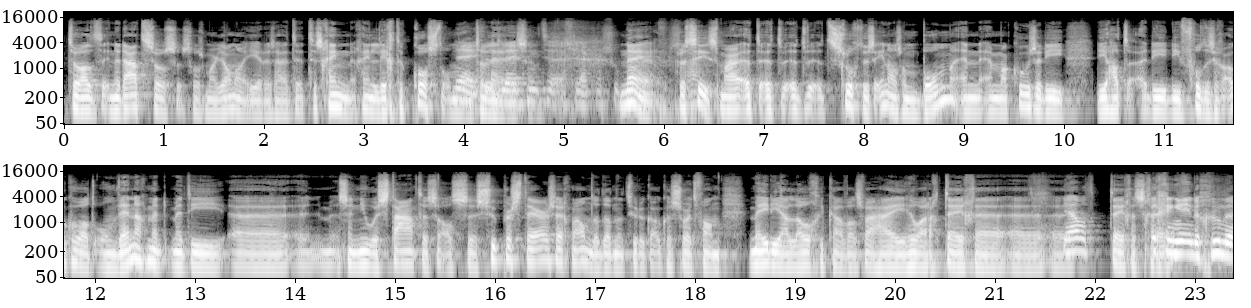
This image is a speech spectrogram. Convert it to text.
terwijl het inderdaad, zoals, zoals Marianne eerder zei, het, het is geen, geen lichte kost om nee, te het lezen. leest niet eh, echt lekker soepel. Nee, weg. precies. Maar het, het, het, het sloeg dus in als een bom. En, en Marcuse die, die, had, die, die voelde zich ook wel wat onwennig met, met die, eh, zijn nieuwe status als eh, superster, zeg maar. Omdat dat natuurlijk ook een soort van medialogica was waar hij heel erg tegen, eh, Ja, want tegen We schreef. gingen in de groene,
